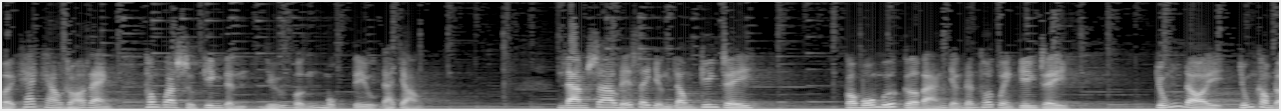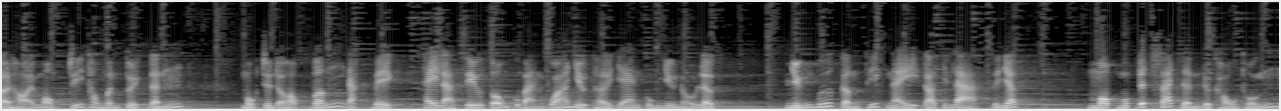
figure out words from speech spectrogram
bởi khát khao rõ ràng thông qua sự kiên định giữ vững mục tiêu đã chọn. Làm sao để xây dựng lòng kiên trì? Có bốn bước cơ bản dẫn đến thói quen kiên trì Chúng đòi, chúng không đòi hỏi một trí thông minh tuyệt đỉnh, một trình độ học vấn đặc biệt hay là tiêu tốn của bạn quá nhiều thời gian cũng như nỗ lực. Những bước cần thiết này đó chính là Thứ nhất, một mục đích xác định được hậu thuẫn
